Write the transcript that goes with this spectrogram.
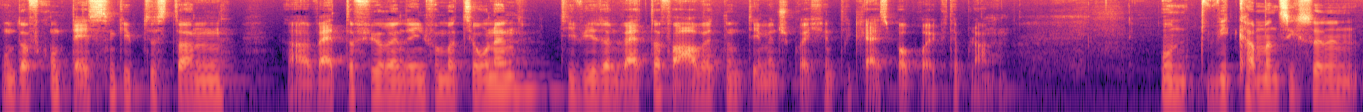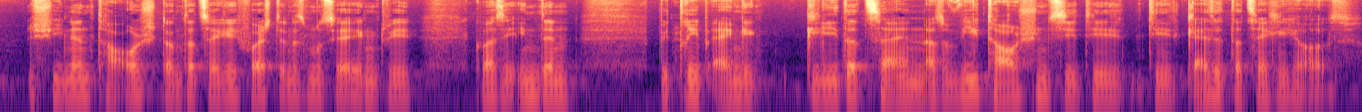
Und aufgrund dessen gibt es dann äh, weiterführende Informationen, die wir dann weiterverarbeiten und dementsprechend die Gleisbauprojekte planen. Und wie kann man sich so einen Schienentausch dann tatsächlich vorstellen? Das muss ja irgendwie quasi in den Betrieb eingegliedert sein. Also wie tauschen Sie die, die Gleise tatsächlich aus?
